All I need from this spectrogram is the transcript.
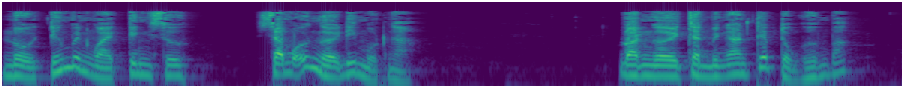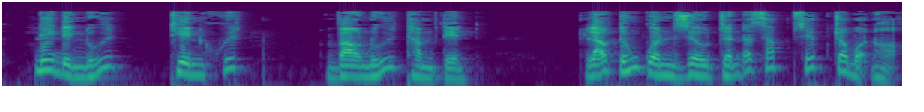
nổi tiếng bên ngoài kinh sư, sẽ mỗi người đi một ngả. Đoàn người Trần Bình An tiếp tục hướng Bắc, đi đỉnh núi Thiên Khuyết, vào núi Thăm Tiền. Lão tướng quân Diêu Trấn đã sắp xếp cho bọn họ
